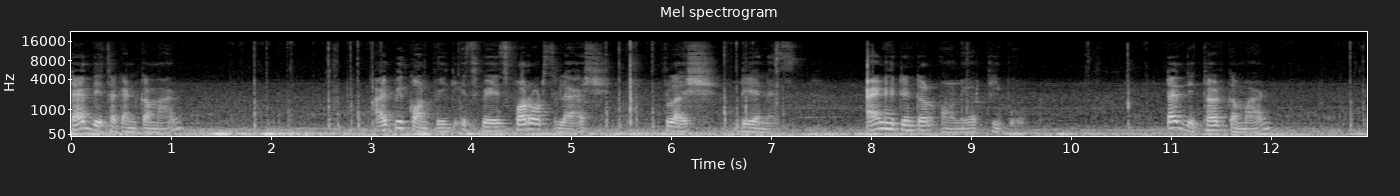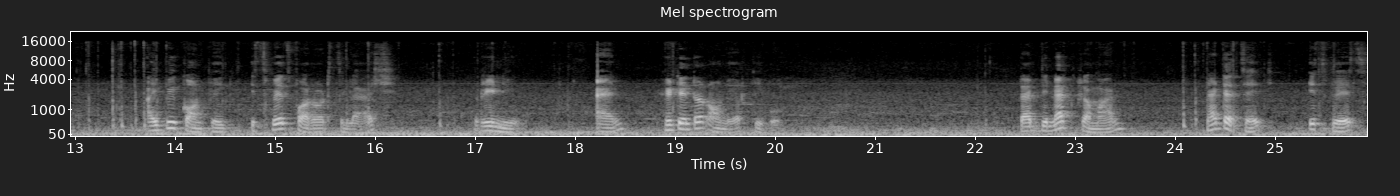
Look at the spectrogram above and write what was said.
Type the second command ipconfig space forward slash flush DNS and hit enter on your keyboard. Type the third command ipconfig space forward slash renew and hit enter on your keyboard. Type the next command netsh space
